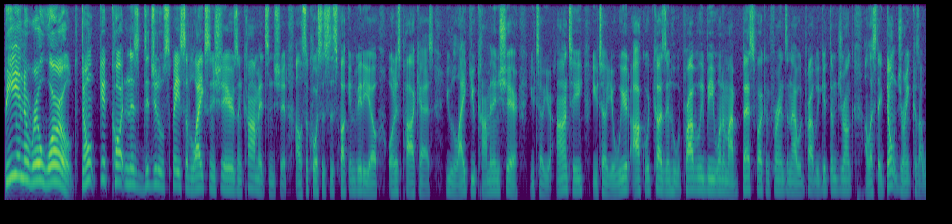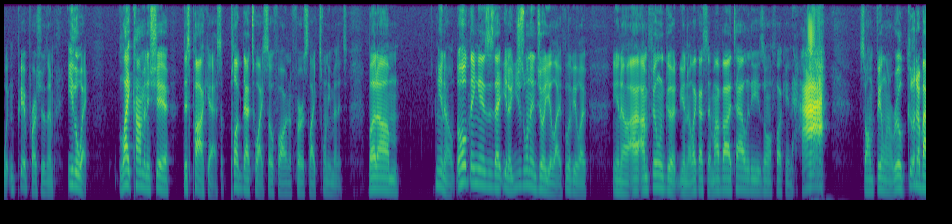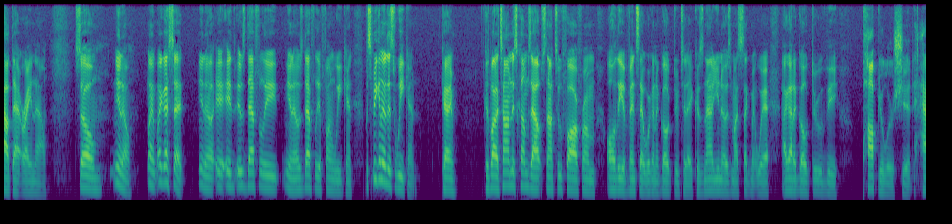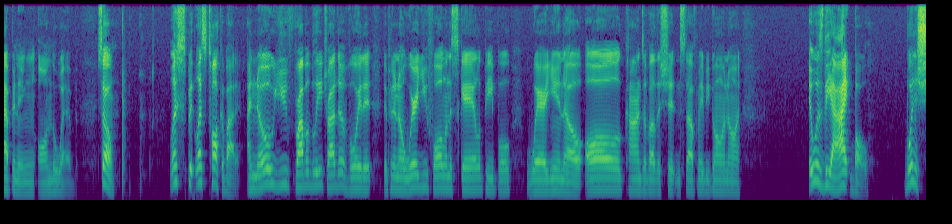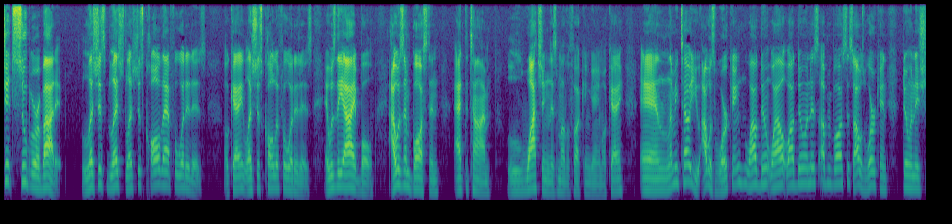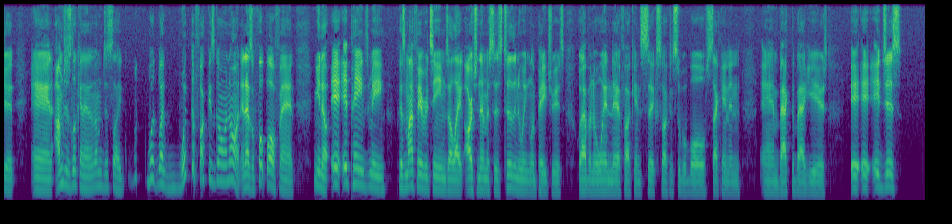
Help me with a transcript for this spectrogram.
Be in the real world. Don't get caught in this digital space of likes and shares and comments and shit. Unless, of course, it's this fucking video or this podcast. You like, you comment, and share. You tell your auntie, you tell your weird, awkward cousin who would probably be one of my best fucking friends, and I would probably get them drunk unless they don't drink because I wouldn't peer pressure them. Either way, like, comment, and share this podcast. I plugged that twice so far in the first like 20 minutes. But, um, you know, the whole thing is is that you know you just want to enjoy your life, live your life. You know, I, I'm feeling good. You know, like I said, my vitality is on fucking high, so I'm feeling real good about that right now. So you know, like like I said, you know, it, it, it was definitely you know it was definitely a fun weekend. But speaking of this weekend, okay, because by the time this comes out, it's not too far from all the events that we're gonna go through today. Because now you know is my segment where I got to go through the popular shit happening on the web. So let's let's talk about it. I know you've probably tried to avoid it, depending on where you fall on the scale of people, where you know all kinds of other shit and stuff may be going on. It was the Ike Bowl. Wasn't shit super about it. Let's just let's let's just call that for what it is. Okay, let's just call it for what it is. It was the Ike Bowl. I was in Boston at the time watching this motherfucking game. Okay, and let me tell you, I was working while doing while while doing this up in Boston. So I was working doing this shit, and I'm just looking at it. and I'm just like, what, what, like, what the fuck is going on? And as a football fan, you know, it, it pains me because my favorite teams are like arch nemesis to the New England Patriots, who happen to win their fucking six fucking Super Bowl, second and and back to back years. It, it it just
